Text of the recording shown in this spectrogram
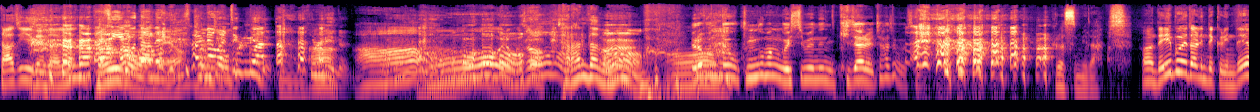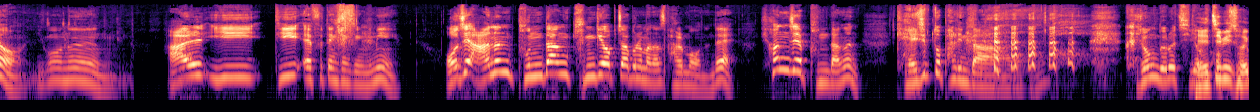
따지기보다는 배우고 왔네요. 설명을 듣고 왔다. 홀리는. 아, 오, 이러면서 잘한다 너. 어, 여러분도 궁금한 거 있으면은 기자를 찾아오세요. 그렇습니다. 어, 네이버에 달린 댓글인데요. 이거는 R E D F 땡땡땡님이 어제 아는 분당 중개업자분을 만나서 밥을 먹었는데 현재 분당은 개집도 팔린다라고. 그 정도로 집이 개집이 저희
